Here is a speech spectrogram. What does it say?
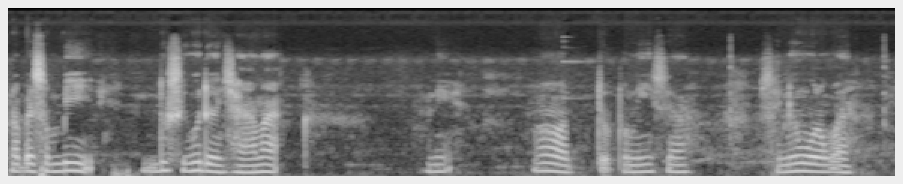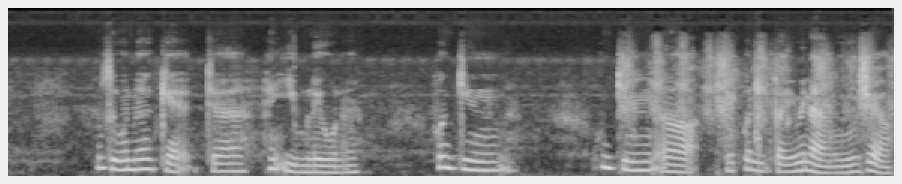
เราเป็นซอมบี้รู้สึกว่าเดินช้ามากนนี้อ๋อจบตรงนี้เสียใส่เนิ้วลงไปรู้สึกว่าเนื้อแกะจะให้อิ่มเร็วนะเพิ่งกินเพิ่งกินเอ่อแอปเปิลไปไม่นานไม่ใช่หรอ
